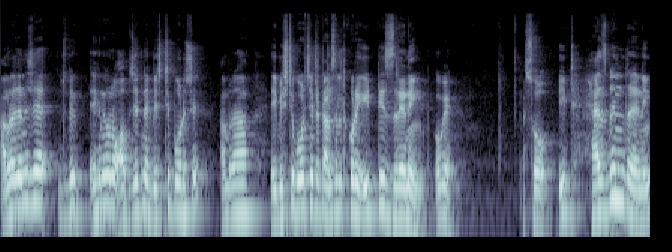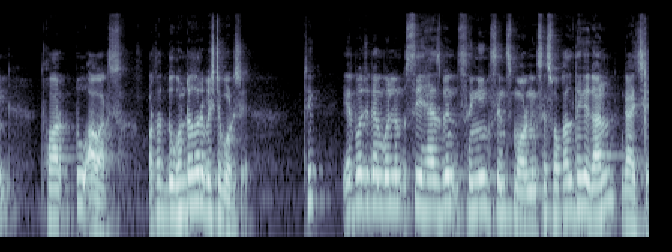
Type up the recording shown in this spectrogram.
আমরা জানি যে যদি এখানে কোনো অবজেক্ট নেই বৃষ্টি পড়ছে, আমরা এই বৃষ্টি পড়ছে, এটা ট্রান্সলেট করে it is raining okay so it has been raining for two hours অর্থাৎ দু ঘণ্টা ধরে বৃষ্টি পড়ছে। ঠিক? এরপর যদি আমি বললাম she has been singing since morning সে সকাল থেকে গান গাইছে।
